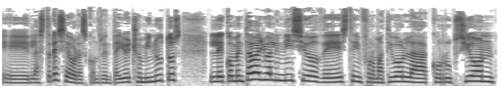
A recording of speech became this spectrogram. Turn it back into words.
eh, las 13 horas con 38 minutos. Le comentaba yo al inicio de este informativo la corrupción,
